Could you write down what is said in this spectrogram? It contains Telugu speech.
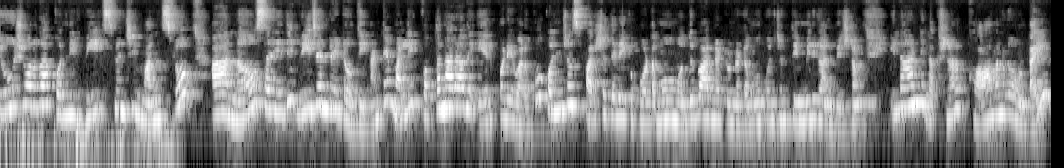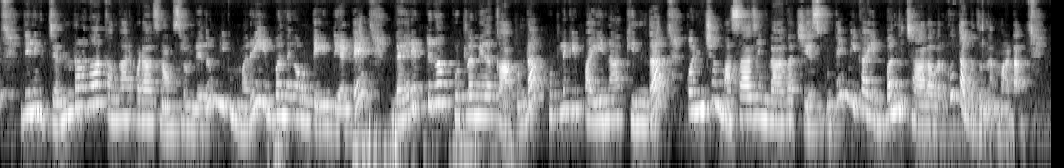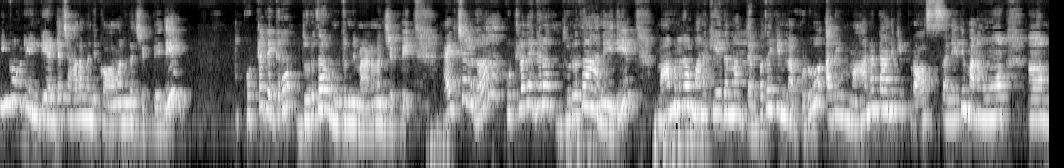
యూజువల్గా కొన్ని వీక్స్ నుంచి మంత్స్లో ఆ నర్వ్స్ అనేది రీజనరేట్ అవుతాయి. అంటే మళ్ళీ కొత్త నరాలు ఏర్పడే వరకు కొంచెం స్పర్శ తెలియకపోవటము మొద్దుబారినట్టు ఉండటము కొంచెం తిమ్మిరిగా అనిపించడం ఇలాంటి లక్షణాలు కామన్గా ఉంటాయి. దీనికి జనరల్గా కంగారు పడాల్సిన అవసరం లేదు. మీకు మరీ ఇబ్బందిగా ఉంటే ఏంటి అంటే డైరెక్ట్గా కుట్ల మీద కాకుండా కుట్లకి పైన కింద కొంచెం మసాజింగ్ లాగా చేసుకుంటే మీకు ఆ ఇబ్బంది చాలా వరకు తగ్గుతుంది అనమాట ఏంటి అంటే చాలామంది కామన్గా చెప్పేది కుట్ల దగ్గర దురద ఉంటుంది మేడం అని చెప్పి. యాక్చువల్గా కుట్ల దగ్గర దురద అనేది మామూలుగా మనకి ఏదన్నా దెబ్బ తగిలినప్పుడు అది మానటానికి ప్రాసెస్ అనేది మనము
